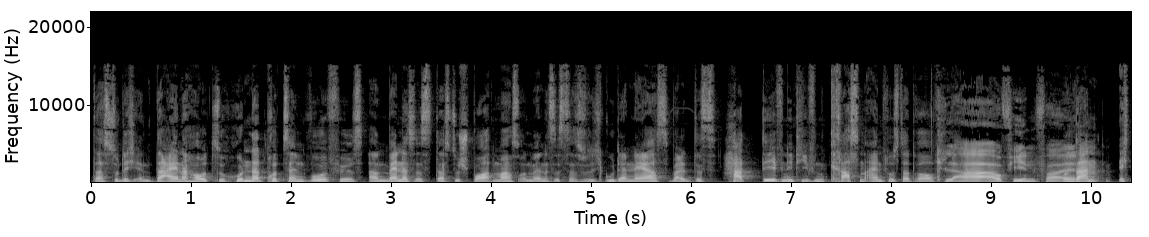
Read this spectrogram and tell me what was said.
dass du dich in deiner Haut zu 100% wohlfühlst. Und wenn es ist, dass du Sport machst und wenn es ist, dass du dich gut ernährst, weil das hat definitiv einen krassen Einfluss darauf. Klar, auf jeden Fall. Und dann, ich,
